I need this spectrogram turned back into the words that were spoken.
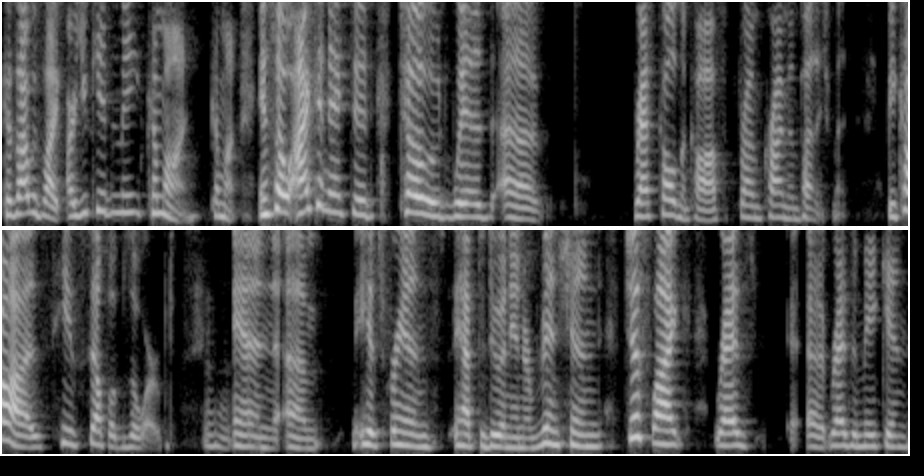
Because I was like, "Are you kidding me? Come on, come on!" And so I connected Toad with uh, Raskolnikov from Crime and Punishment because he's self-absorbed. Mhm. and um, his friends have to do an intervention, just like Raz uh, Razumikin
